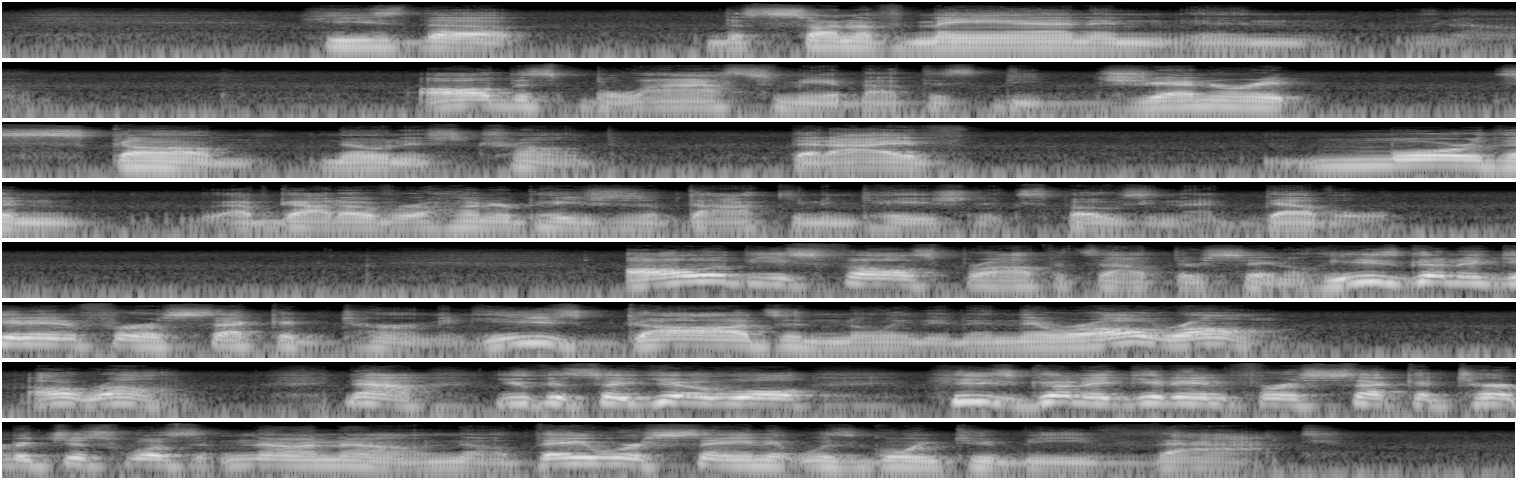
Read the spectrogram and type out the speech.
he's the the son of man and, and you know all this blasphemy about this degenerate scum known as Trump that I've more than I've got over 100 pages of documentation exposing that devil. All of these false prophets out there saying, oh, he's going to get in for a second term and he's God's anointed. And they were all wrong. All wrong. Now, you could say, yeah, well, he's going to get in for a second term. It just wasn't. No, no, no. They were saying it was going to be that,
